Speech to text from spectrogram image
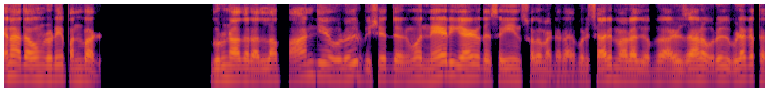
ஏன்னா அது அவங்களுடைய பண்பாடு. குருநாதர் எல்லாம் பாண்டிய ஒரு விஷயத்த என்னமோ நேரியாக அதை செய்யும் சொல்ல மாட்டார். அப்படி சாரி மகாராஜ் ரொம்ப அழுதான ஒரு விளக்கத்தை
